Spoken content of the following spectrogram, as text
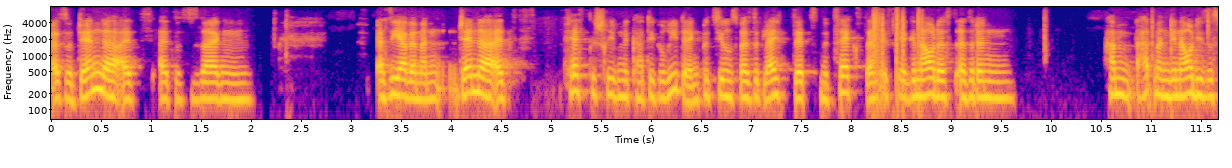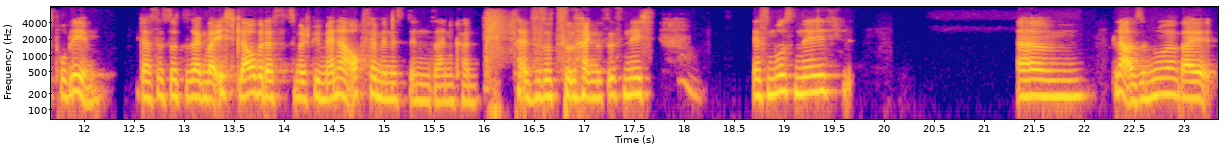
also Gender als, als sozusagen, also ja, wenn man Gender als festgeschriebene Kategorie denkt, beziehungsweise gleichsetzt mit Sex, dann ist ja genau das, also dann haben, hat man genau dieses Problem. Das ist sozusagen, weil ich glaube, dass zum Beispiel Männer auch Feministinnen sein können. Also sozusagen, es ist nicht, es muss nicht Ähm, genau, also nur weil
